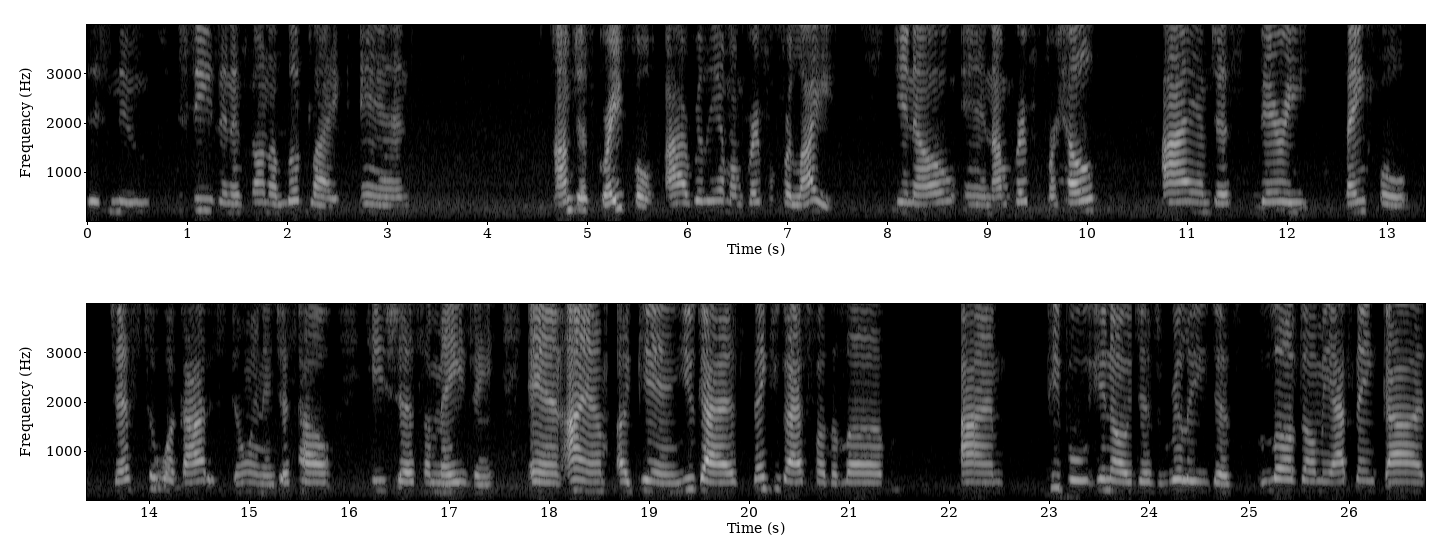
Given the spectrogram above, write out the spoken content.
this new season is going to look like. And I'm just grateful. I really am. I'm grateful for life, you know, and I'm grateful for health. I am just very thankful just to what God is doing and just how He's just amazing. And I am, again, you guys, thank you guys for the love. I'm, people, you know, just really just loved on me. I thank God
